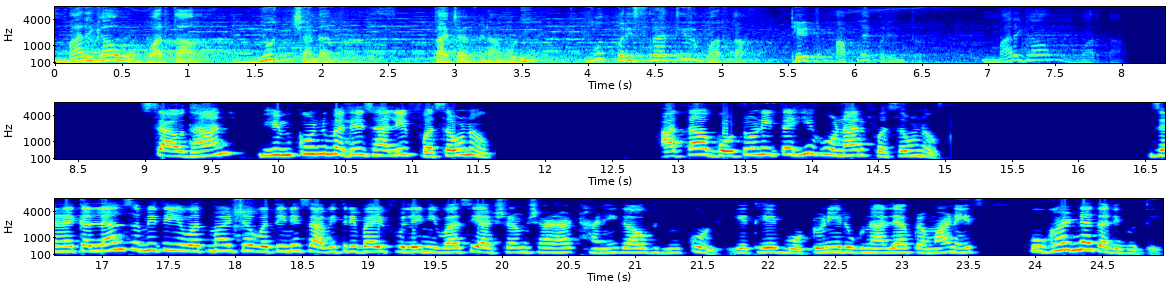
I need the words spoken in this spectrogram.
मारेगाव वार्ता न्यूज चॅनल. ताज्या घडामोडी व परिसरातील वार्ता थेट आपल्यापर्यंत. मारेगाव वार्ता. सावधान भीमकुंडमध्ये झाली फसवणूक. आता बोटोणीतही होणार फसवणूक. जनकल्याण समिती यवतमाळच्या वतीने सावित्रीबाई फुले निवासी आश्रमशाळा ठाणेगाव भीमकुंड येथे बोटोणी रुग्णालयाप्रमाणेच उघडण्यात आली होती.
